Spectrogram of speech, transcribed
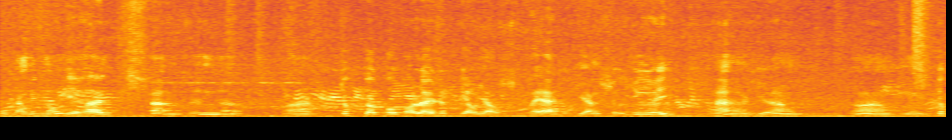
cũng không biết nói gì hơn. À, xin, à, chúc cho cô cậu Lê được giàu giàu sức khỏe được dạng sự như ý. À, giờ, à, chúc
